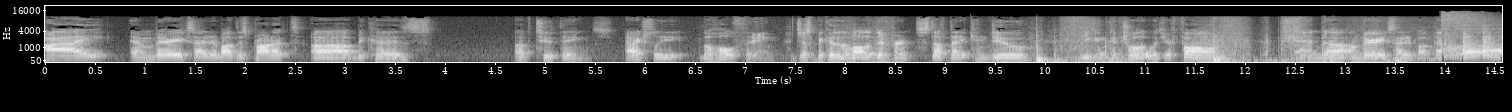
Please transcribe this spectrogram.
I am very excited about this product uh, because of two things. Actually, the whole thing. Just because of all the different stuff that it can do. You can control it with your phone. And uh, I'm very excited about that.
